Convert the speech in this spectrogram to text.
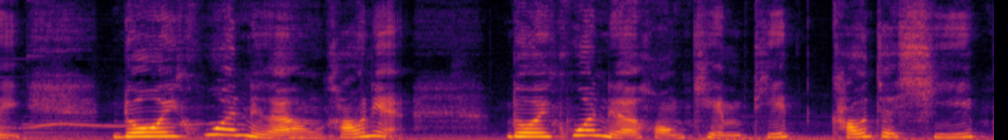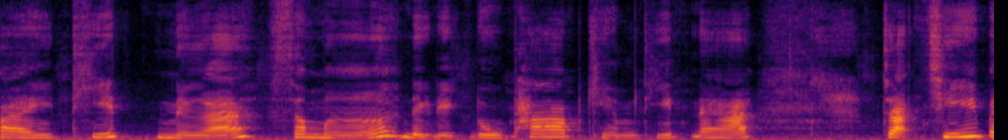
ย โดยขั้วเหนือของเขาเนี่ย โดยขั้วเหนือของเข็มทิศเขาจะชี้ไปทิศเหนือเสมอ เด็กๆดูภาพเข็มทิศนะคะ จะชี้ไป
